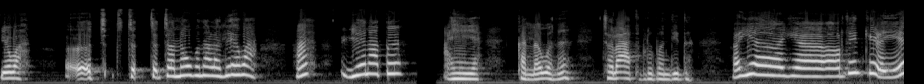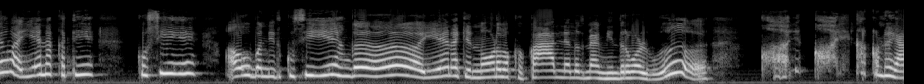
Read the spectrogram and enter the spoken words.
ಯವ್ವ ಚೆನ್ನಾಗಿ ಬಂದಾಳಲ್ಲ ಯವ್ವ ಹಾ ಏನಾತ ಅಯ್ಯಯ್ಯ ಕಲ್ಲವನ ಚಲೋ ಆತು ಬಿಡು ಬಂದಿದ್ದು ಅಯ್ಯ ಅಯ್ಯ ಅವ್ರದೇನು ಕೇಳಿ ಏವ ಏನಾಕತಿ ಖುಷಿ ಅವು ಬಂದಿದ್ದು ಖುಷಿ ಹಂಗ ಏನಕ್ಕೆ ನೋಡ್ಬೇಕು ಕಾಲ್ ನೆಲದ ಮ್ಯಾಗ ನಿಂದ್ರವಳ್ವು ಕಾಲಿ ಕಾಲಿ ಕರ್ಕೊಂಡು ಯಾ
